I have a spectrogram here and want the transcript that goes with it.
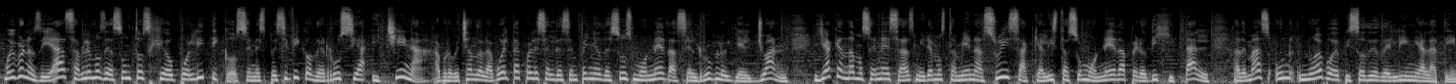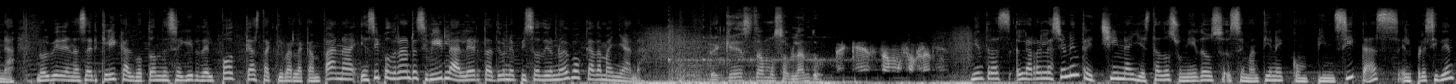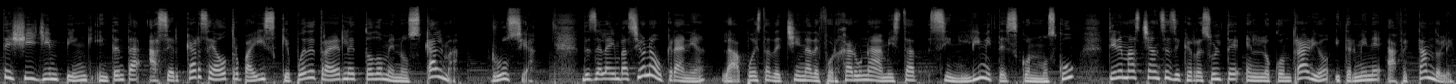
Muy buenos días, hablemos de asuntos geopolíticos, en específico de Rusia y China. Aprovechando la vuelta, ¿cuál es el desempeño de sus monedas, el rublo y el yuan? Y ya que andamos en esas, miremos también a Suiza, que alista su moneda pero digital. Además, un nuevo episodio de Línea Latina. No olviden hacer clic al botón de seguir del podcast, activar la campana y así podrán recibir la alerta de un episodio nuevo cada mañana. ¿De qué estamos hablando? Mientras la relación entre China y Estados Unidos se mantiene con pincitas, el presidente Xi Jinping intenta acercarse a otro país que puede traerle todo menos calma. Rusia. Desde la invasión a Ucrania, la apuesta de China de forjar una amistad sin límites con Moscú tiene más chances de que resulte en lo contrario y termine afectándole.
